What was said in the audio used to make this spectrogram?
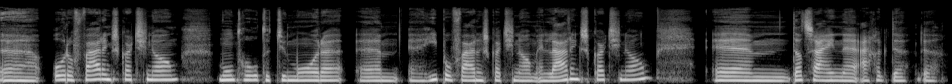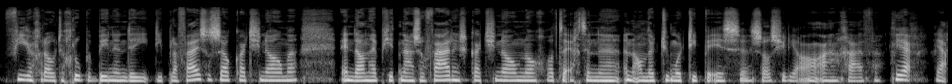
uh, orofarinxcarcinoom, mondholtetumoren, um, en larynxcarcinoom. Um, dat zijn uh, eigenlijk de, de vier grote groepen binnen die, die. En dan heb je het nasopharynxcarcinoom nog, wat echt een, een ander tumortype is, uh, zoals jullie al aangaven. Ja. ja,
